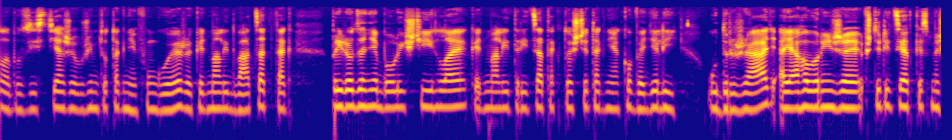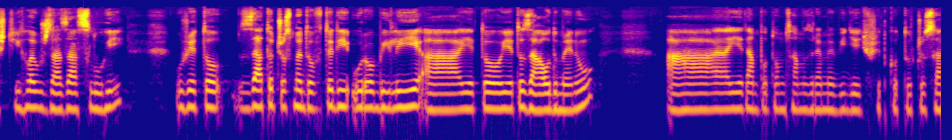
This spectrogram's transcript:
lebo zistia, že už im to tak nefunguje, že keď mali 20, tak prirodzene boli štíhle, keď mali 30, tak to ešte tak nejako vedeli udržať. A ja hovorím, že v 40 sme štíhle už za zásluhy. Už je to za to, čo sme dovtedy urobili a je to, je to za odmenu. A je tam potom samozrejme vidieť všetko to, čo sa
